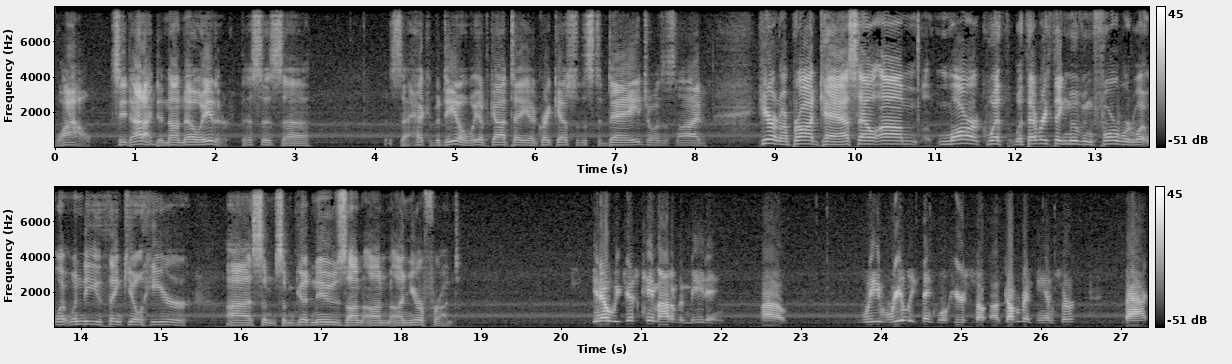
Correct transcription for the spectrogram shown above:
Wow. See that I did not know either. This is uh, this is a heck of a deal. We have got a, a great guest with us today. Joins us live here on our broadcast. Now, um, Mark, with with everything moving forward, what, what when do you think you'll hear uh, some some good news on, on, on your front? You know, we just came out of a meeting. Uh, we really think we'll hear some, a government answer back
